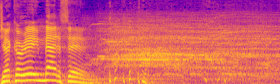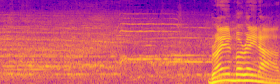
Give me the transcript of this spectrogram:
Jacare Madison. Brian Morena.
